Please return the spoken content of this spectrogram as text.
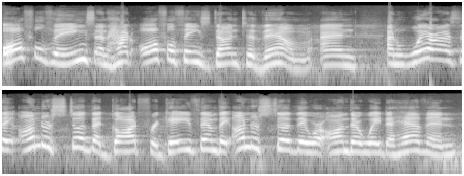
awful things and had awful things done to them. And, and whereas they understood that God forgave them, they understood they were on their way to heaven,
